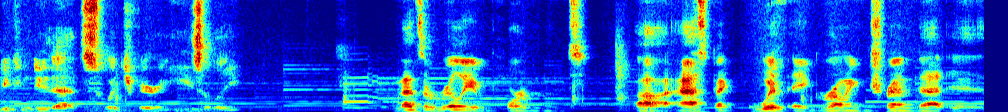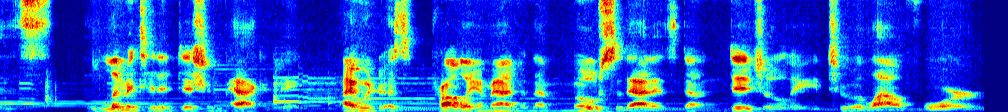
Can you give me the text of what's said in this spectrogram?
you can do that switch very easily. That's a really important uh, aspect with a growing trend that is limited edition packaging. I would probably imagine that most of that is done digitally to allow for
